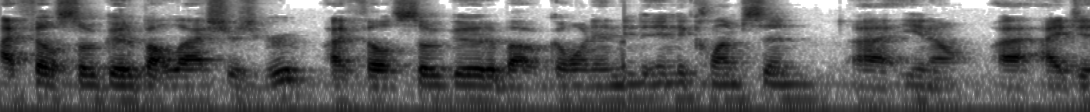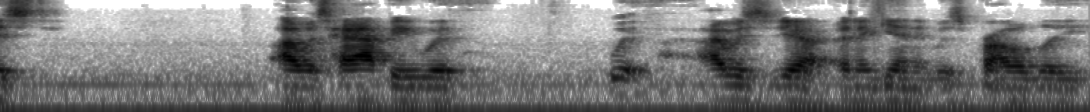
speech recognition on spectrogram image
I felt so good about last year's group. I felt so good about going into, into Clemson. Uh, you know, I, I, just I was happy with, with I was yeah, and again, it was probably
